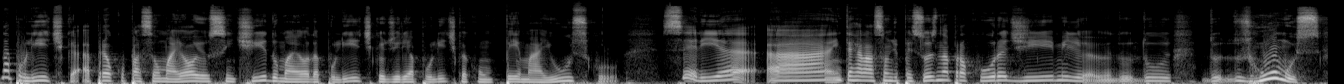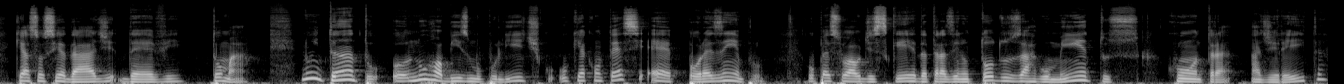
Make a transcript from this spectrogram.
Na política, a preocupação maior e o sentido maior da política, eu diria a política com P maiúsculo, seria a interrelação de pessoas na procura de do, do, do, dos rumos que a sociedade deve tomar. No entanto, no robismo político, o que acontece é, por exemplo, o pessoal de esquerda trazendo todos os argumentos contra a direita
